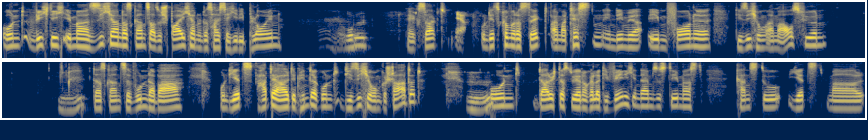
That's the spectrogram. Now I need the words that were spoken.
Und wichtig, immer sichern das Ganze, also speichern. Und das heißt ja hier deployen. Oben. Exakt. Ja. Und jetzt können wir das direkt einmal testen, indem wir eben vorne die Sicherung einmal ausführen. Mhm. Das Ganze wunderbar. Und jetzt hat er halt im Hintergrund die Sicherung gestartet. Mhm. Und dadurch, dass du ja noch relativ wenig in deinem System hast, kannst du jetzt mal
